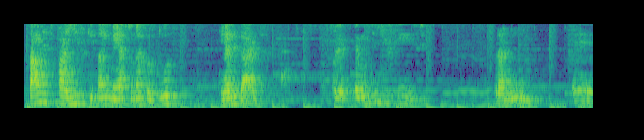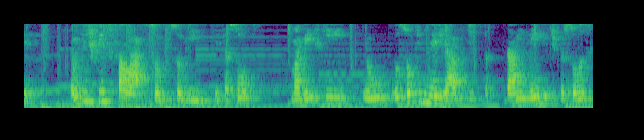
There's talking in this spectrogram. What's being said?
estar nesse país que está imerso nessas duas realidades? Olha, é muito difícil para mim, é, é muito difícil falar sobre, sobre esse assunto, uma vez que eu, eu sou privilegiado de estar no meio de pessoas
